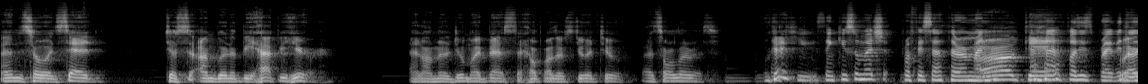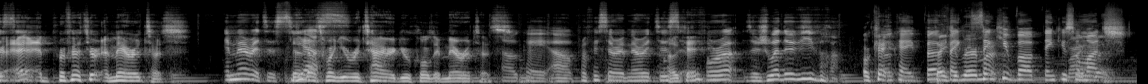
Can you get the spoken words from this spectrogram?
And so instead, just I'm going to be happy here, and I'm going to do my best to help others do it too. That's all there is. Okay. Thank you. Thank you so much, Professor Thurman, okay. for this private well, uh, Professor Emeritus. Emeritus, yeah, yes. That's when you're retired, you're called emeritus. Okay, uh, Professor Emeritus okay. for uh, the joie de vivre. Okay. Okay, perfect. Thank you, very much. Thank you Bob. Thank you My so much. Pleasure.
